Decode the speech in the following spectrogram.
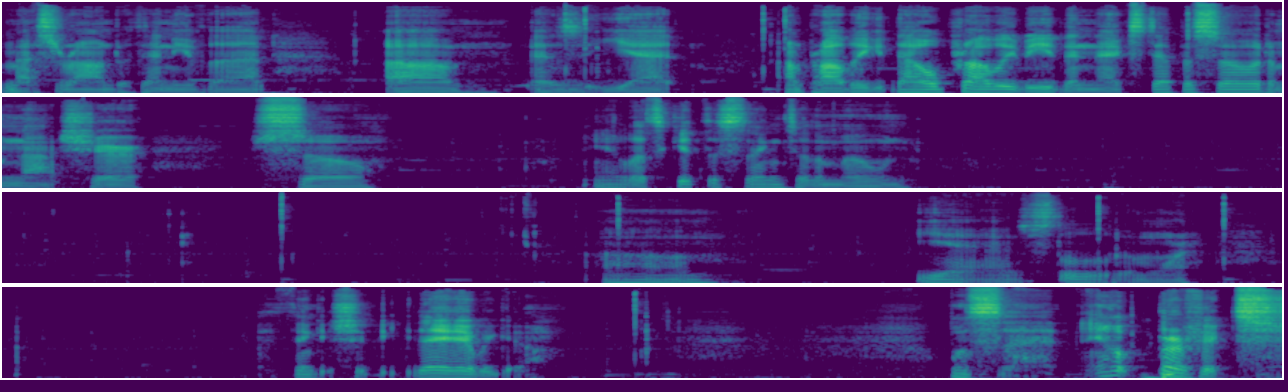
mess around with any of that um, as yet. I'm probably that will probably be the next episode. I'm not sure. So yeah, let's get this thing to the moon. Um, yeah, just a little bit more. I think it should be. There we go. What's that? Yep, perfect.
